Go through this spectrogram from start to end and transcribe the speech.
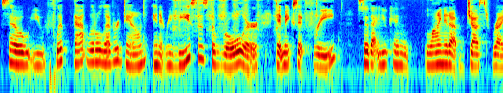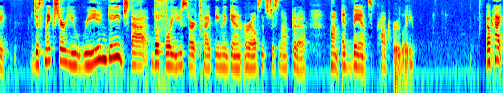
So you flip that little lever down and it releases the roller. It makes it free so that you can line it up just right. Just make sure you re-engage that before you start typing again or else it's just not going to um, advance properly. Okay,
